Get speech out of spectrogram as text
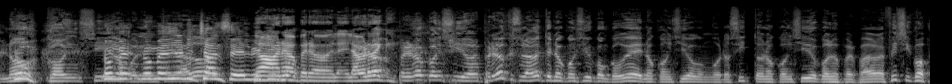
no, coincido No me, con el no me dio ni chance el No, vikingo. no, pero la, la verdad que. Pero no coincido. Pero no es que solamente no coincido con Coudet, no coincido con Gorosito, no coincido con los preparadores físicos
